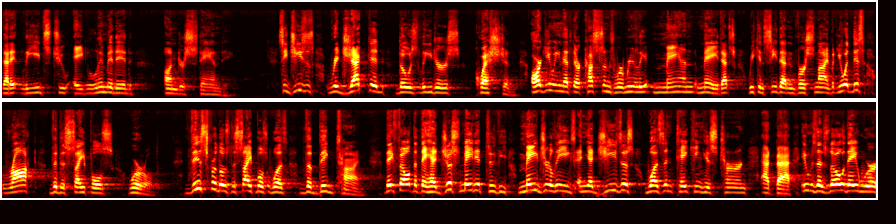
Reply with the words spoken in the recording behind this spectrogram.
that it leads to a limited understanding. See, Jesus rejected those leaders' question, arguing that their customs were really man made. That's we can see that in verse 9. But you know what? This rocked the disciples' world. This, for those disciples, was the big time. They felt that they had just made it to the major leagues, and yet Jesus wasn't taking his turn at bat. It was as though they were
